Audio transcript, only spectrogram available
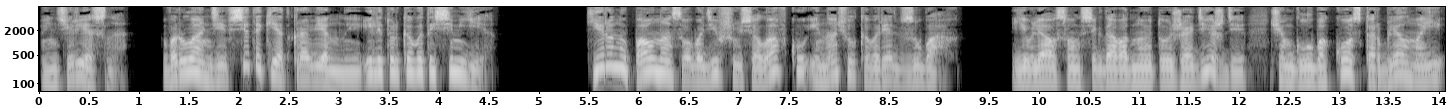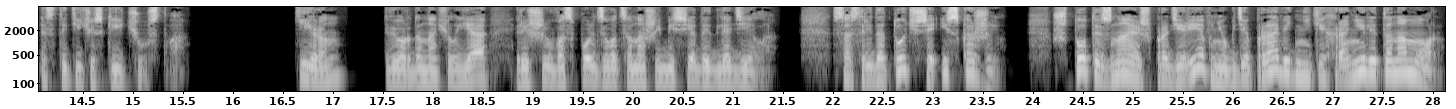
«Интересно, в Ирландии все такие откровенные или только в этой семье?» Киран упал на освободившуюся лавку и начал ковырять в зубах. Являлся он всегда в одной и той же одежде, чем глубоко оскорблял мои эстетические чувства. «Киран», — твердо начал я, решив воспользоваться нашей беседой для дела, — «сосредоточься и скажи, что ты знаешь про деревню, где праведники хранили Тономор?»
